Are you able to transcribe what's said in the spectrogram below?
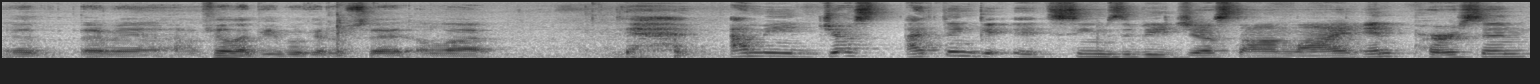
I mean, I feel like people get upset a lot. I mean, just I think it- it seems to be just online. In person,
